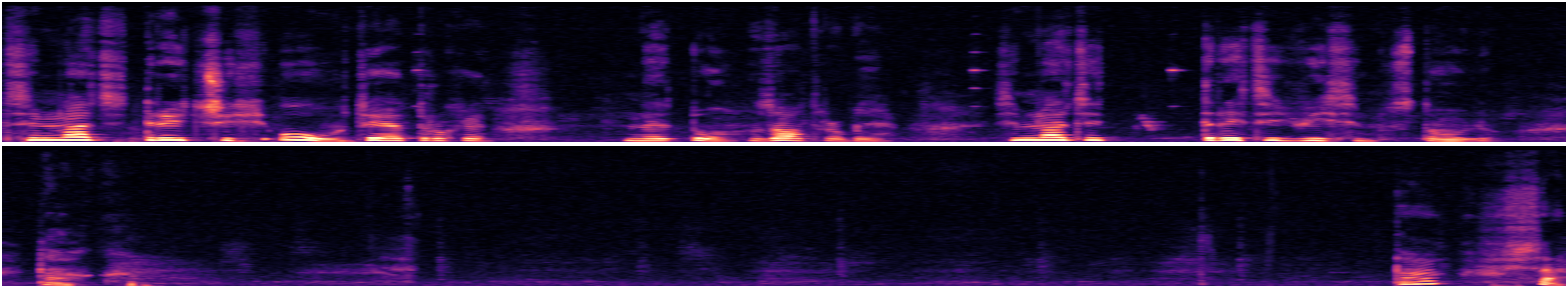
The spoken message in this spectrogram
17.36. О, це я трохи не то. Завтра буде. 17.38 ставлю. Так, все.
